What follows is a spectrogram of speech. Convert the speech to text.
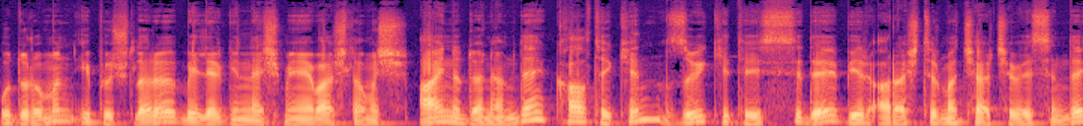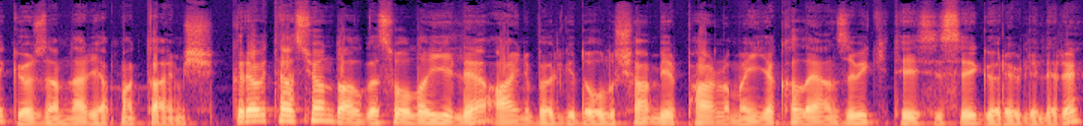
bu durumun ipuçları belirginleşmeye başlamış. Aynı dönemde Caltech'in Zwicky tesisi de bir araştırma çerçevesinde gözlemler yapmaktaymış. Gravitasyon dalgası olayı ile aynı bölgede oluşan bir parlamayı yakalayan Zwicky tesisi görevlileri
